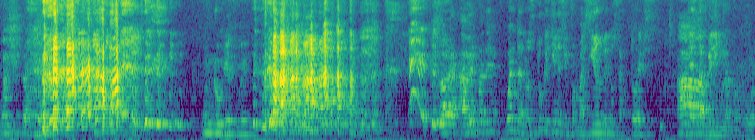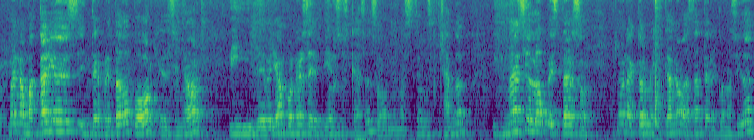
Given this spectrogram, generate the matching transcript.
Pollito. Un nugget, güey. Ahora, a ver, padre, cuéntanos, tú que tienes información de los actores de Ah. esta película, por favor. Bueno, Macario es interpretado por el señor y deberían ponerse de pie en sus casas o nos estén escuchando. Ignacio López Tarso, un actor mexicano bastante reconocido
